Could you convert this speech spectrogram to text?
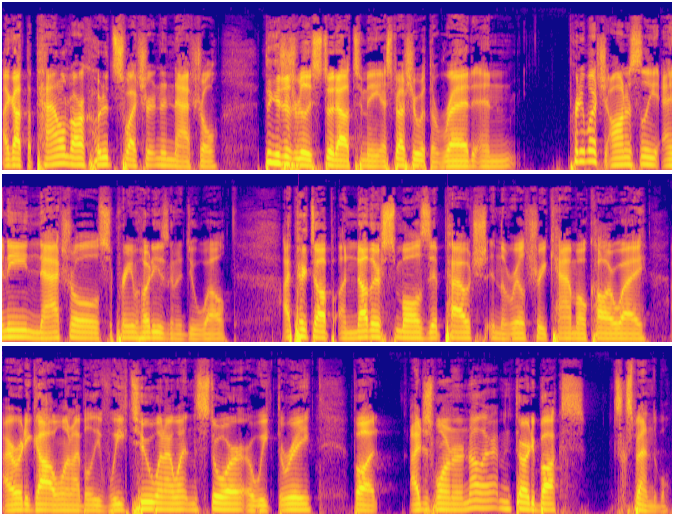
I got the panel dark hooded sweatshirt in a natural. I think it just really stood out to me, especially with the red. And pretty much, honestly, any natural Supreme hoodie is going to do well. I picked up another small zip pouch in the Realtree camo colorway. I already got one, I believe, week two when I went in the store, or week three. But I just wanted another. I mean, 30 bucks. It's expendable.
